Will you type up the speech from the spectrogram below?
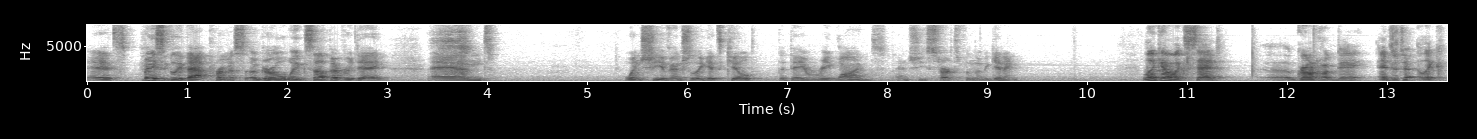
It's basically that premise. A girl wakes up every day, and when she eventually gets killed, the day rewinds and she starts from the beginning. like Alex said, uh, Groundhog Day. Like,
